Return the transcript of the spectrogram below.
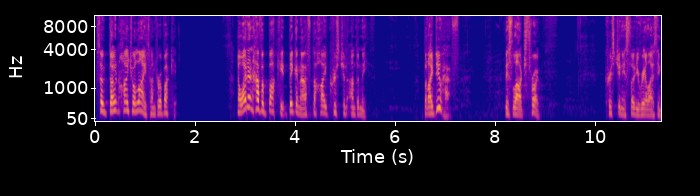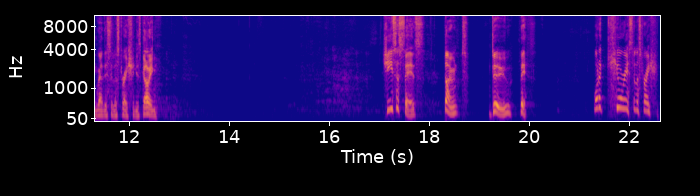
so don't hide your light under a bucket. Now, I don't have a bucket big enough to hide Christian underneath, but I do have this large throw. Christian is slowly realizing where this illustration is going. Jesus says, Don't do this. What a curious illustration.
